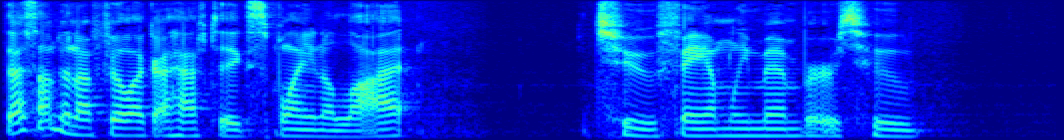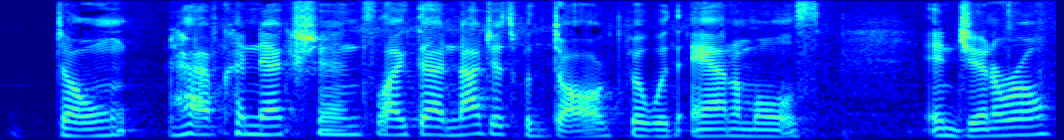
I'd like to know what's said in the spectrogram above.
that's something I feel like I have to explain a lot to family members who don't have connections like that, not just with dogs, but with animals in general.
